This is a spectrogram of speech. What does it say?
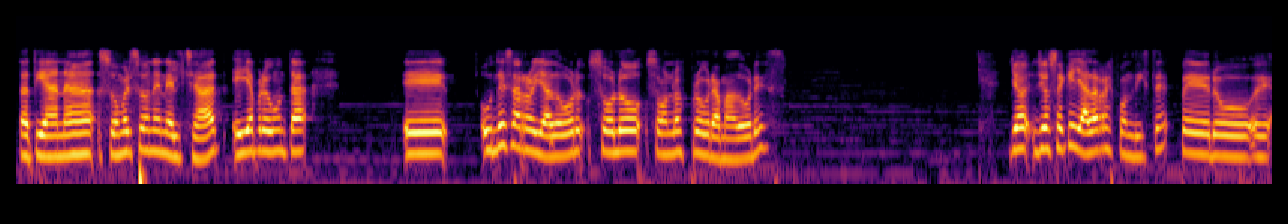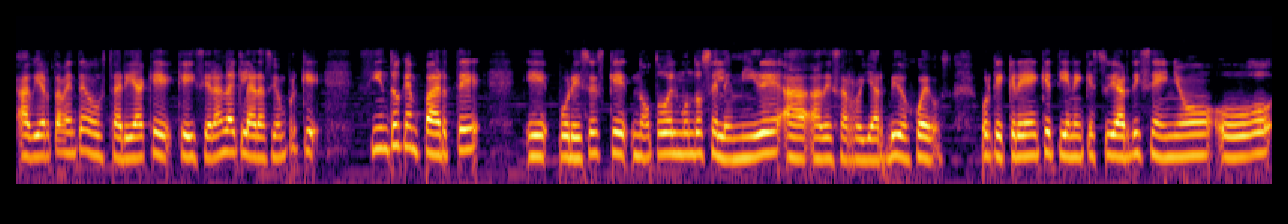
Tatiana Somerson en el chat. Ella pregunta, eh, ¿un desarrollador solo son los programadores? Yo, yo sé que ya la respondiste, pero eh, abiertamente me gustaría que, que hicieras la aclaración porque siento que en parte eh, por eso es que no todo el mundo se le mide a, desarrollar videojuegos, porque creen que tienen que estudiar diseño o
